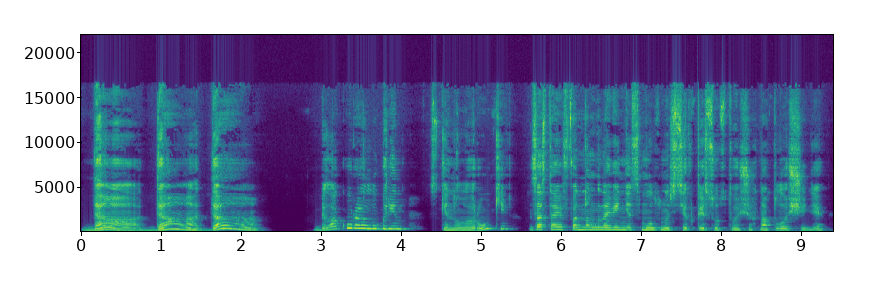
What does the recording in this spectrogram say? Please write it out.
Да, да, да. Белокурая Лугрин скинула руки, заставив в одно мгновение смолкнуть всех присутствующих на площади.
